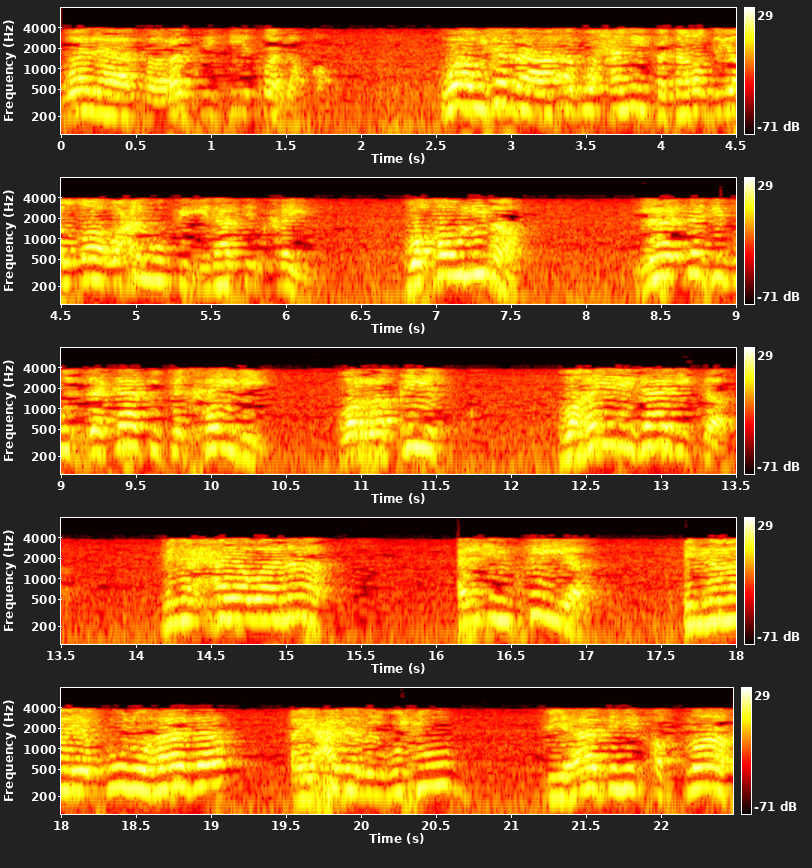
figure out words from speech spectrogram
ولا فرسه صدقة. وأوجبها أبو حنيفة رضي الله عنه في إناث الخيل. وقولنا لا تجب الزكاة في الخيل والرقيق وغير ذلك من الحيوانات الإنسية إنما يكون هذا أي عدم الوجوب في هذه الأصناف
